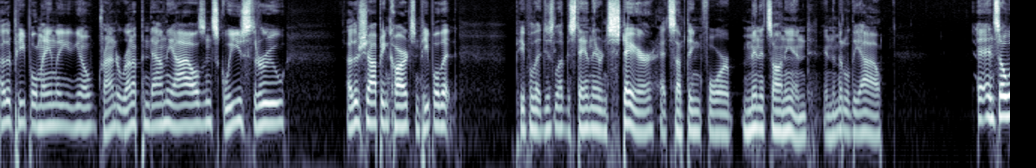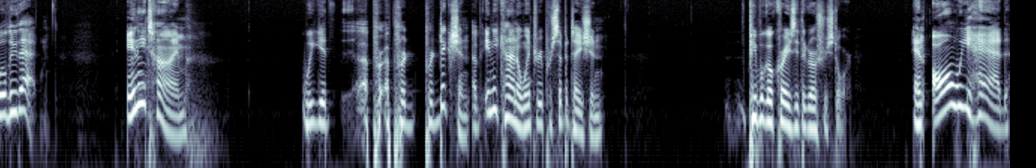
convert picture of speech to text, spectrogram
other people mainly, you know, trying to run up and down the aisles and squeeze through other shopping carts and people that people that just love to stand there and stare at something for minutes on end in the middle of the aisle. And so we'll do that anytime we get a, a prediction of any kind of wintry precipitation, people go crazy at the grocery store. And all we had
